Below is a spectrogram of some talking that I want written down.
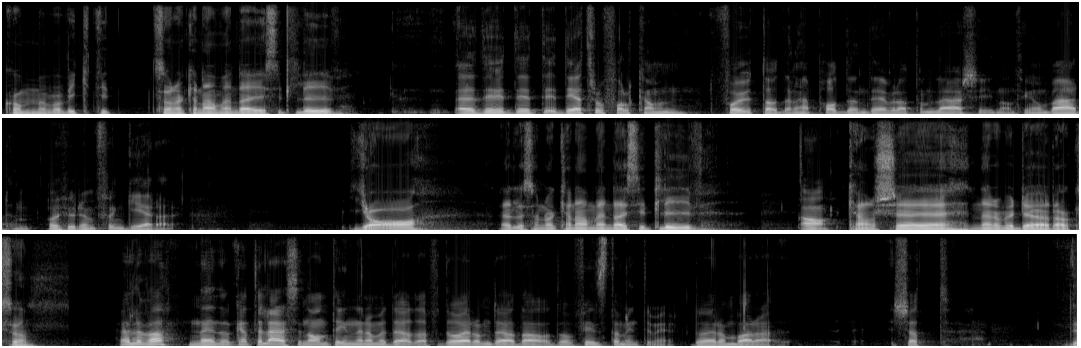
kommer vara viktigt som de kan använda i sitt liv. Eh, Det, det, det, det jag tror folk kan få ut av den här podden, det är väl att de lär sig någonting om världen och hur den fungerar. Ja, eller som de kan använda i sitt liv. Ja, Kanske när de är döda också. eller va? Nej, de kan inte lära sig någonting när de är döda, för då är de döda och då finns de inte mer. Då är de bara kött. Det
